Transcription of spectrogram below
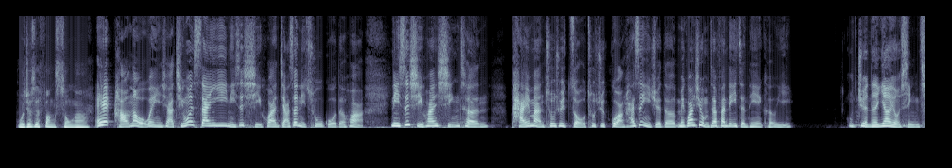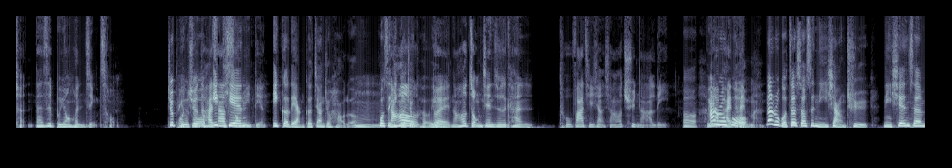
我就是放松啊！哎、欸，好，那我问一下，请问三一，你是喜欢？假设你出国的话，你是喜欢行程排满出去走出去逛，还是你觉得没关系？我们在饭店一整天也可以。我觉得要有行程，但是不用很紧凑。就比如说一天一点一个两个这样就好了，嗯，或是一个就可以。对，然后中间就是看突发奇想想要去哪里。嗯，那、啊、如果那如果这时候是你想去，你先生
